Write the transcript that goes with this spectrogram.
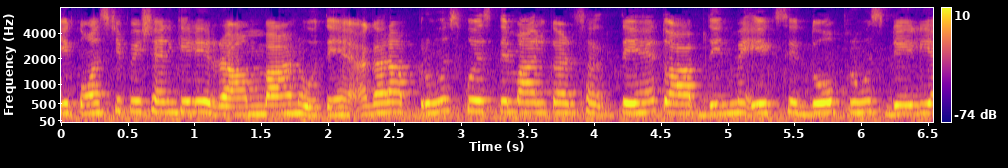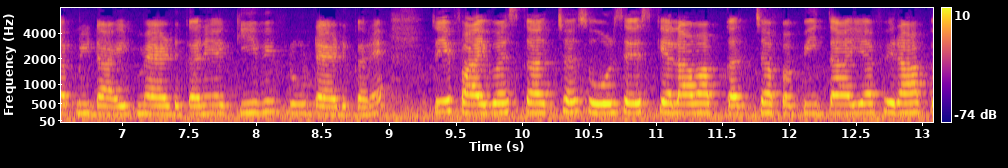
ये कॉन्स्टिपेशन के लिए रामबाण होते हैं। अगर आप प्रूस को इस्तेमाल कर सकते हैं तो आप दिन में एक से दो प्रूस डेली अपनी डाइट में ऐड करें या कीवी फ्रूट ऐड करें तो ये फाइबर्स का अच्छा सोर्स है। इसके अलावा आप कच्चा पपीता या फिर आप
